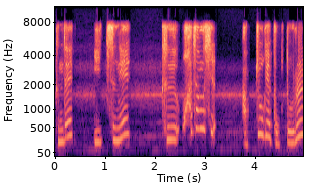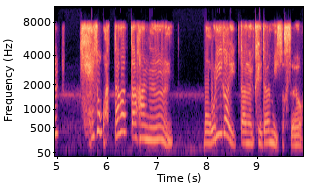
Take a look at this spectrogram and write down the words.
근데 2층에 그 화장실 앞쪽의 복도를 계속 왔다 갔다 하는 머리가 있다는 괴담이 있었어요.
